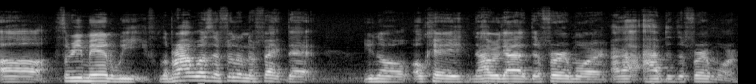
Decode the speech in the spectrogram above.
uh, three man weave. LeBron wasn't feeling the fact that you know, okay, now we gotta defer more. I, got, I have to defer more.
